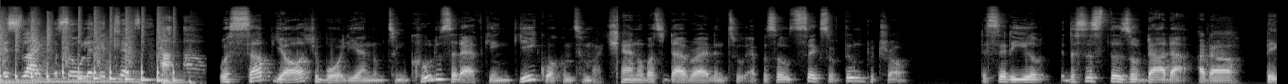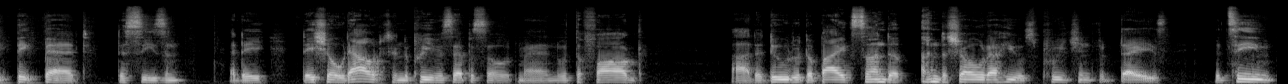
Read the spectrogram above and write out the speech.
It's like a solar eclipse. I, I What's up, y'all? It's your boy Leandum Tunkudu, South African Geek. Welcome to my channel. About to dive right into episode six of Doom Patrol. The city of the Sisters of Dada are the big, big bad this season, and they they showed out in the previous episode, man, with the fog. Uh, the dude with the bikes on the on the shoulder, he was preaching for days. The team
